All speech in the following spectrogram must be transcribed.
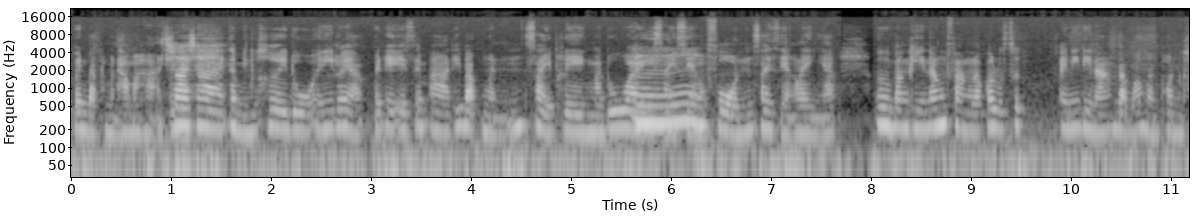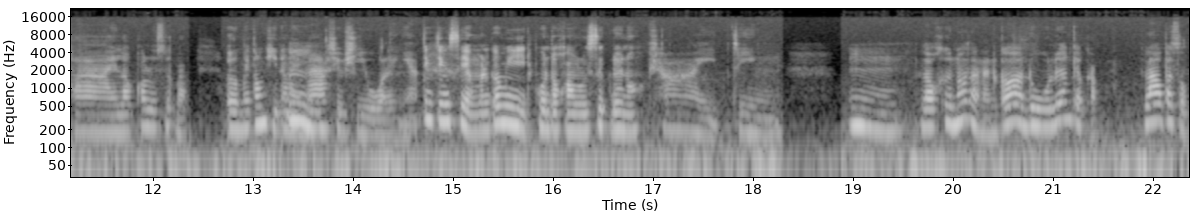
เป็นแบบเหมือนทำอาหารใช่ไหใช่มใช่แต่มินเคยดูไอ้นี่ด้วยอะเป็น ASMR ที่แบบเหมือนใส่เพลงมาด้วยอืมใส่เสียงฝน ใส่เสียงอะไรอย่างเงี้ย เออบางทีนั่งฟังแล้วก็รู้สึกไอ้นี่ดีนะ แบบว่าเหมือนผ่อนคลาย แล้วก็รู้สึกแบบเออไม่ต้องคิดอะไรมากชิวๆอะไรเงี้ย จริง ๆ เสียงมันก็มีอิทธิพลต่อความรู้สึกด้วยเนาะ ใช่จริง อืมแล้วคือนอกจากนั้นก็ดูเรื่องเกี่ยวกับเล่าประสบ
